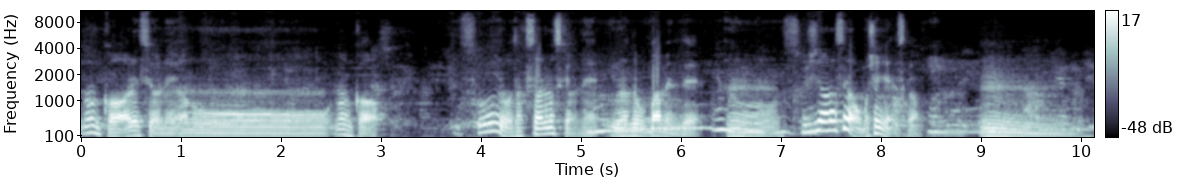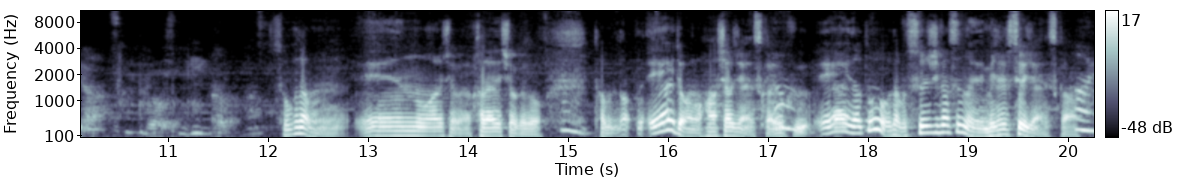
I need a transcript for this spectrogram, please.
な。なんかあれですよね、あのーなんか、そういうのがたくさんありますけどね、いろんな場面で。うん。数字で表せば面白いんじゃないですか。うん。そうなん。そこが多分、永遠のあれでしょうけど、課題でしょうけど、多分な、AI とかの話あるじゃないですか、よく。AI だと多分数字化するのにめちゃくちゃ強いじゃないですか。はい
